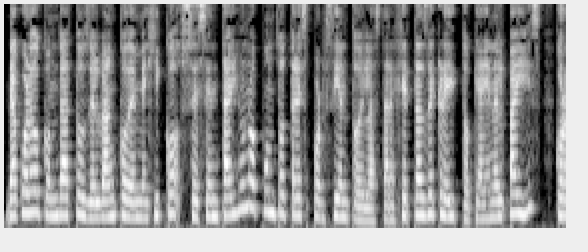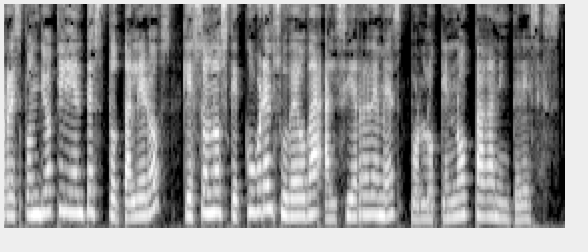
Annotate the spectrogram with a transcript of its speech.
De acuerdo con datos del Banco de México, 61.3% de las tarjetas de crédito que hay en el país correspondió a clientes totaleros, que son los que cubren su deuda al cierre de mes por lo que no pagan intereses.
